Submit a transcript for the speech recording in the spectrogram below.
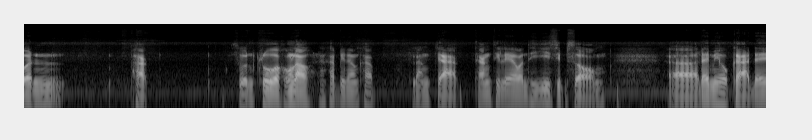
วนผักสวนครัวของเรานะครับพี่น้องครับ หลังจากครั้งที่แล้ววันที่ 22 ได้มีโอกาสได้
